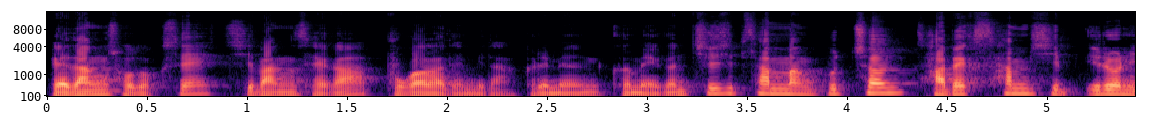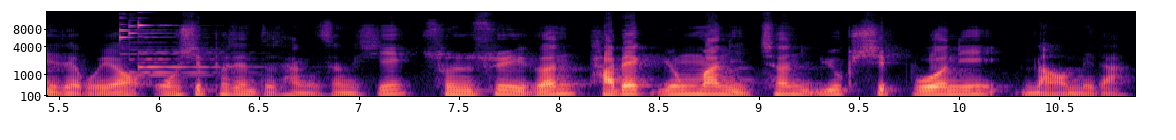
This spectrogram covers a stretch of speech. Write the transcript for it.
배당 소득세, 지방세가 부과가 됩니다. 그러면 금액은 73만 9,431원이 되고요. 50% 상승 시 순수익은 406만 2,069원이 나옵니다.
